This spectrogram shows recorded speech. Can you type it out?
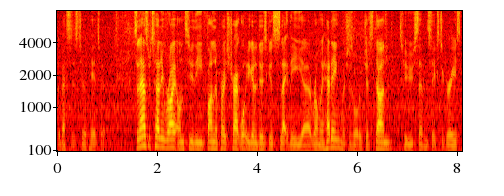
the best is to adhere to it. So now as we're turning right onto the final approach track, what you're going to do is going to select the uh, runway heading, which is what we've just done, 276 degrees.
